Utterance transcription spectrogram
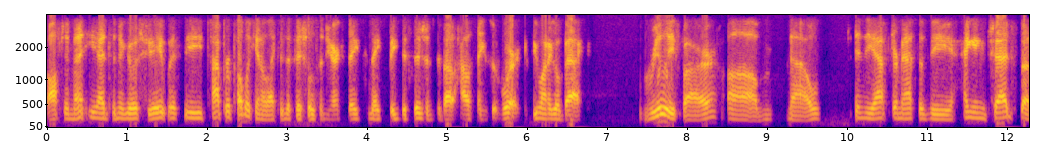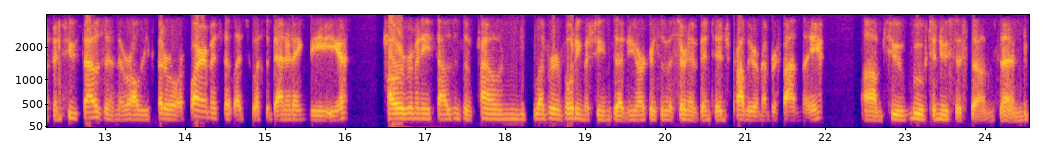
often meant he had to negotiate with the top Republican elected officials in New York State to make big decisions about how things would work. If you want to go back really far um, now. In the aftermath of the hanging Chad stuff in 2000, there were all these federal requirements that led to us abandoning the however many thousands of pound lever voting machines that New Yorkers of a certain vintage probably remember fondly. Um, to move to new systems. And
